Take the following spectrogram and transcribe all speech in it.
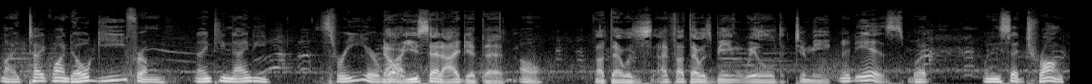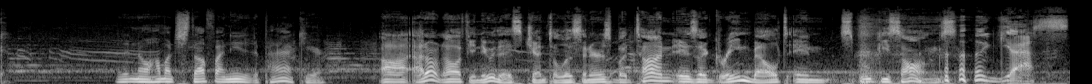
my Taekwondo gi from 1993 or what No, what? you said I get that. oh, Thought that was I thought that was being willed to me. it is. But when you said trunk, I didn't know how much stuff I needed to pack here. Uh, I don't know if you knew this, gentle listeners, but Ton is a green belt in spooky songs. yes,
